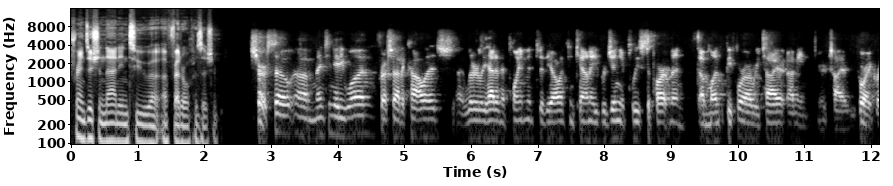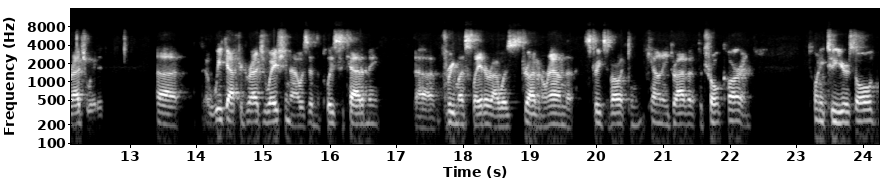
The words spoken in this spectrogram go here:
transitioned that into a, a federal position. Sure. So, um, 1981, fresh out of college, I literally had an appointment to the Arlington County, Virginia Police Department a month before I retired. I mean, retired before I graduated. Uh, a week after graduation, I was in the police academy. Uh, three months later, I was driving around the streets of Arlington County, driving a patrol car, and 22 years old,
